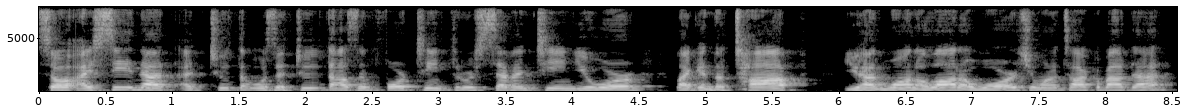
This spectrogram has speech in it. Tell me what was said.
So I see that at two was it 2014 through 17, you were like in the top. You had won a lot of awards. You want to talk about that?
